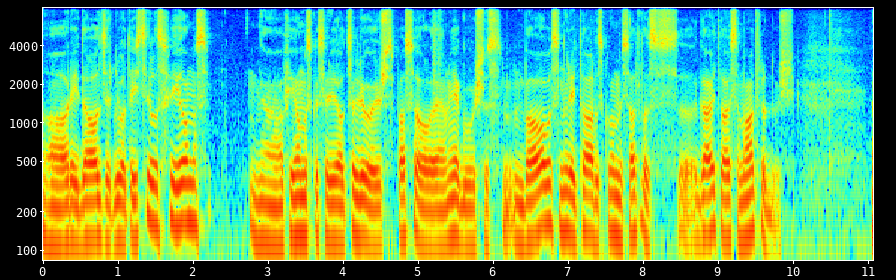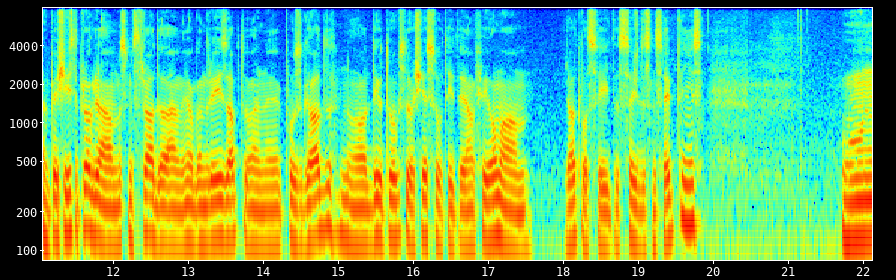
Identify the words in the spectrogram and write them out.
Arī daudz ir ļoti izcilas filmas. Filmas, kas ir jau ceļojušas pasaulē un iegūšas balvas, un arī tādas, ko mēs atlases gaitā esam atraduši. Pie šīs programmas mēs strādājam jau gandrīz aptuveni pusgadu. No 2000 iesūtītajām filmām ir atlasītas 67. Un,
